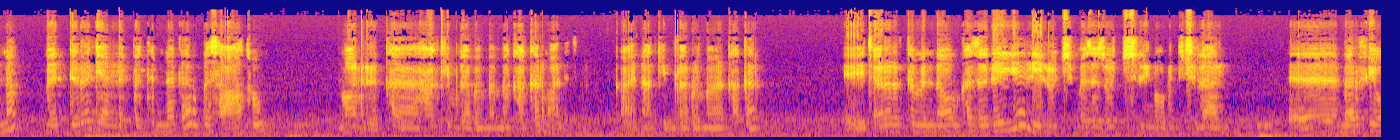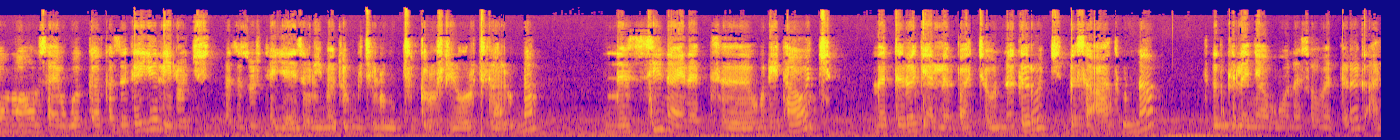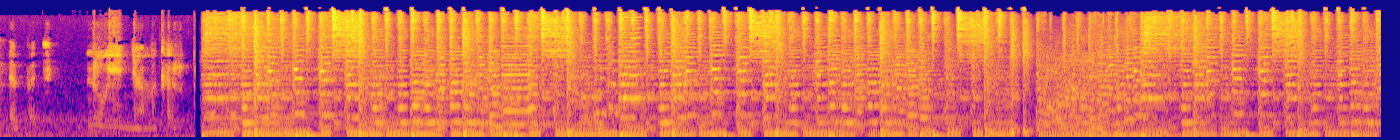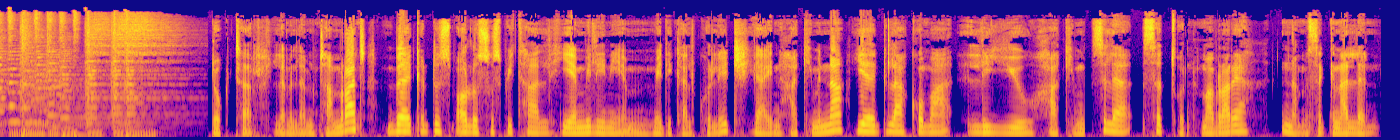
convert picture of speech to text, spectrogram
መደረግ ያለበትን ነገር በሰዓቱ ማድረግ ከሐኪም ጋር በመመካከር ማለት ነው። ከአይን ሐኪም ጋር በመመካከር የጨረር ሕክምናውም ከዘገየ ሌሎች መዘዞች ሊኖሩት ይችላል። መርፌውም አሁን ሳይወጋ ከዘገየ ሌሎች መዘዞች ተያይዘው ሊመጡ የሚችሉ ችግሮች ሊኖሩ ይችላሉ እና እነዚህን አይነት ሁኔታዎች መደረግ ያለባቸውን ነገሮች በሰዓቱና ትክክለኛ በሆነ ሰው መደረግ አለበት ነው የኛ ምክር። ዶክተር ለምለም ታምራት በቅዱስ ጳውሎስ ሆስፒታል የሚሊኒየም ሜዲካል ኮሌጅ የአይን ሐኪምና የግላኮማ ልዩ ሐኪም ስለ ሰጡን ማብራሪያ እናመሰግናለን።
